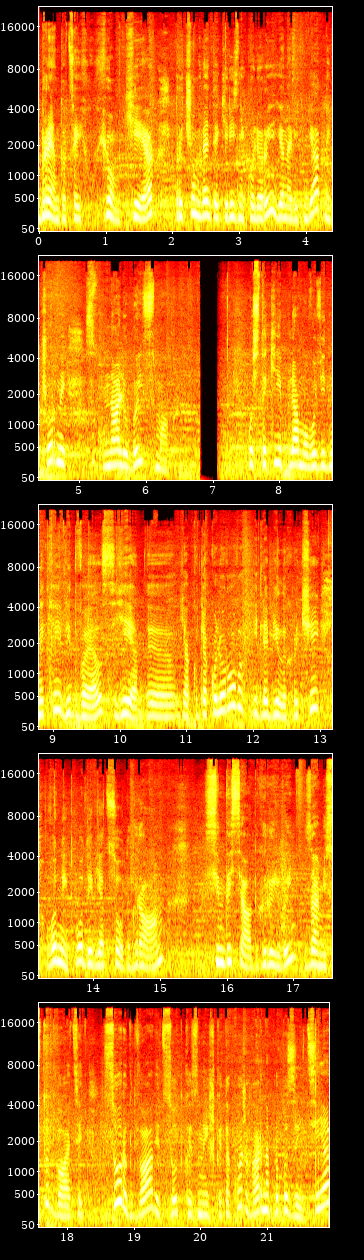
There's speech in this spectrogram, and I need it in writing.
Бренд оцей Home Care. Причому гляньте, які різні кольори. Є навіть м'ятний, чорний на будь-який смак. Ось такі плямовивідники від Wells є е, як для кольорових і для білих речей. Вони по 900 грам, 70 гривень замість 120, 42% знижки. Також гарна пропозиція.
